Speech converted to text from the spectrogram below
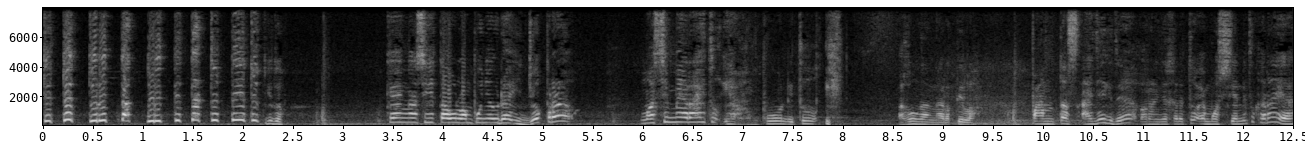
Tut tut turit tat turit tit tat tut tit tut gitu. Kayak ngasih tahu lampunya udah hijau padahal masih merah itu. Ya ampun itu ih aku nggak ngerti loh. Pantas aja gitu ya orang Jakarta itu emosian itu karena ya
